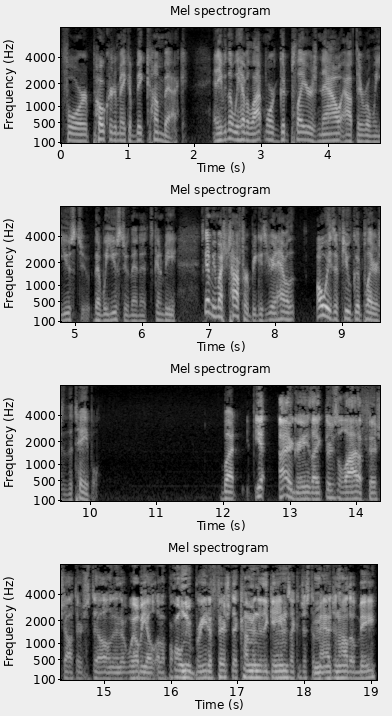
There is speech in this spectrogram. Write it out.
for poker to make a big comeback. And even though we have a lot more good players now out there than we used to, than we used to, then it's going to be it's going to be much tougher because you're going to have always a few good players at the table. But Yeah, I agree. Like, there's a lot of fish out there still, and there will be a, a whole new breed of fish that come into the games. I can just imagine how they'll be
